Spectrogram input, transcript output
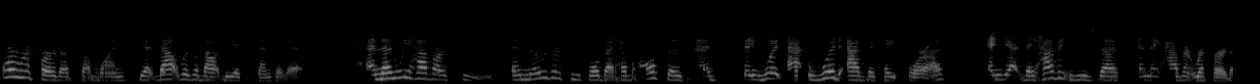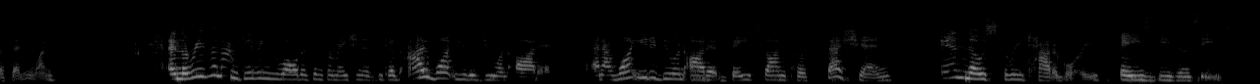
or referred us someone, yet that was about the extent of it. And then we have our C's, and those are people that have also said they would would advocate for us, and yet they haven't used us and they haven't referred us anyone. And the reason I'm giving you all this information is because I want you to do an audit, and I want you to do an audit based on profession in those three categories A's, B's, and C's.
